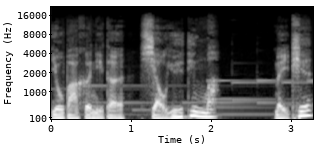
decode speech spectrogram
优爸和你的小约定吗？每天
